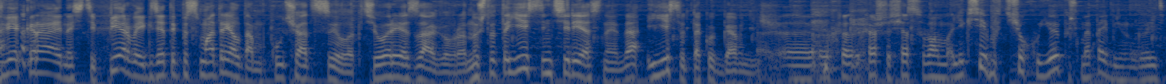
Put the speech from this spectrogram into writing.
две крайности. Первый, где ты посмотрел там кучу отсылок, теория заговора. Ну, что-то есть интересное, да? И есть вот такой говнище. Э, хо- Хорошо, сейчас вам, Алексей, вы что хуёй, потому что мы опять будем говорить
